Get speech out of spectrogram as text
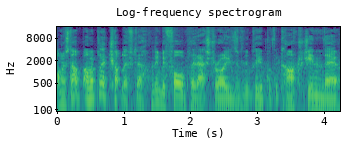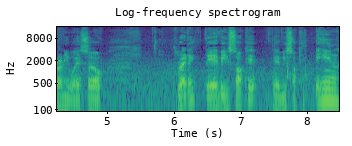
I'm gonna start. I'm gonna play Choplifter. I think before we played Asteroids, we didn't really put the cartridge in there anyway. So, ready? The AV socket. The AV socket in.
